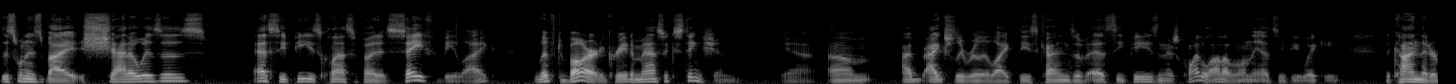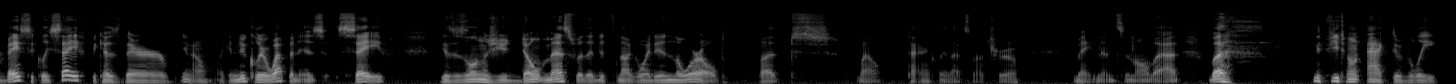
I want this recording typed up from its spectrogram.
this one is by Shadowis's. SCP is classified as safe, be like lift bar to create a mass extinction. Yeah. Um, I actually really like these kinds of SCPs, and there's quite a lot of them on the SCP Wiki. The kind that are basically safe because they're, you know, like a nuclear weapon is safe because as long as you don't mess with it, it's not going to end the world. But, well, technically that's not true. Maintenance and all that. But if you don't actively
